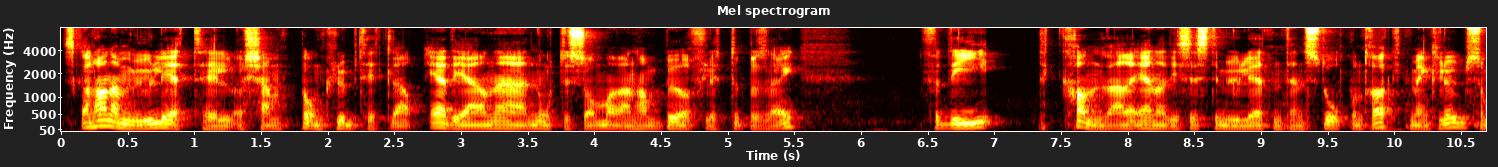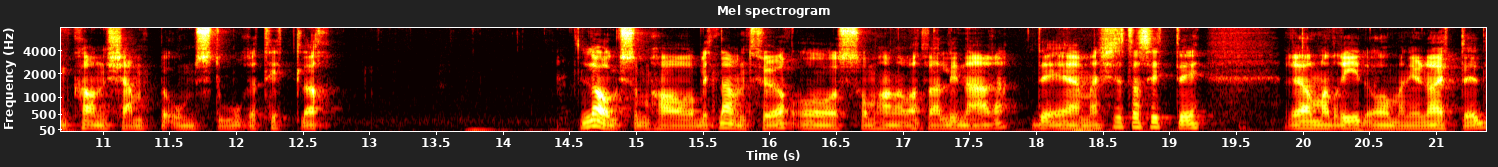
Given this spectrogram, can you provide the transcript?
Skal han ha mulighet til å kjempe om klubbtitler, er det gjerne nå til sommeren han bør flytte på seg. Fordi det kan være en av de siste mulighetene til en stor kontrakt med en klubb som kan kjempe om store titler. Lag som har blitt nevnt før, og som han har vært veldig nære, det er Manchester City, Real Madrid og Man United.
